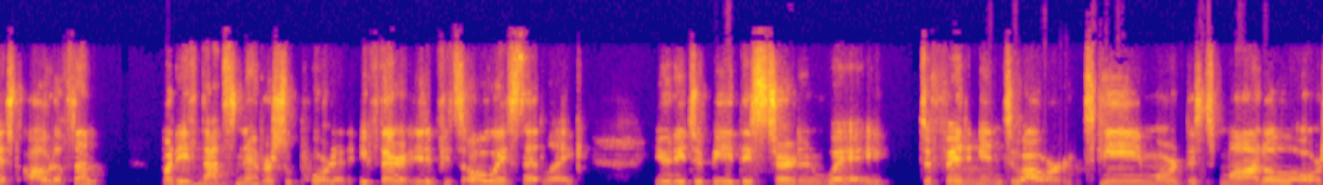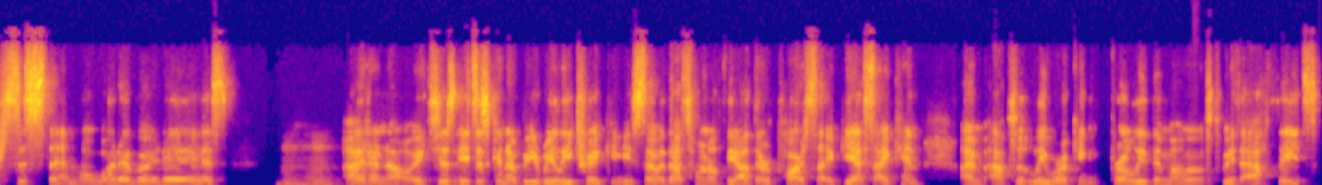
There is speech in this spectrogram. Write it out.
best out of them but if mm-hmm. that's never supported if there if it's always said like you need to be this certain way to fit mm-hmm. into our team or this model or system or whatever it is. Mm-hmm. I don't know. It's just it's just gonna be really tricky. So that's one of the other parts. Like, yes, I can. I'm absolutely working probably the most with athletes,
